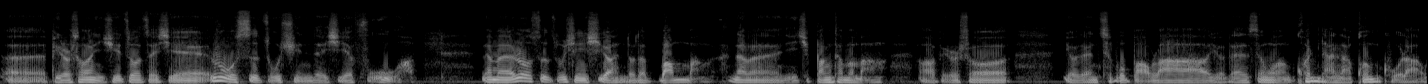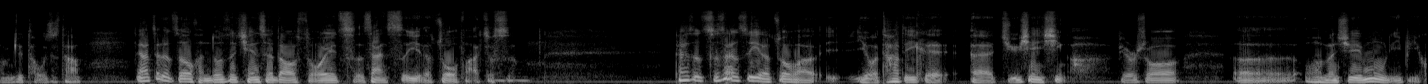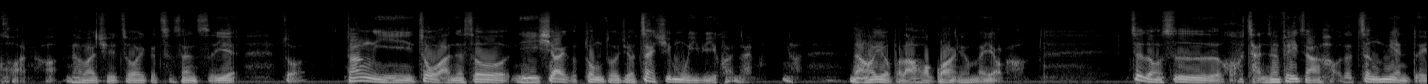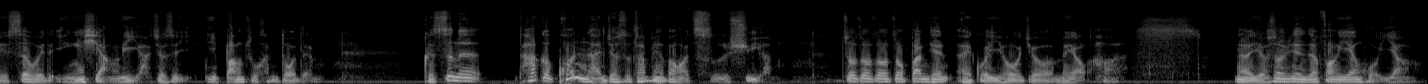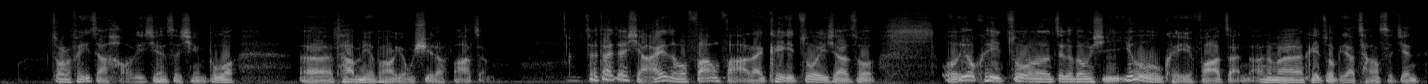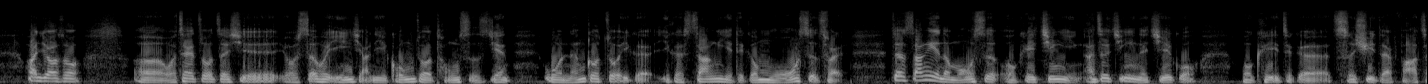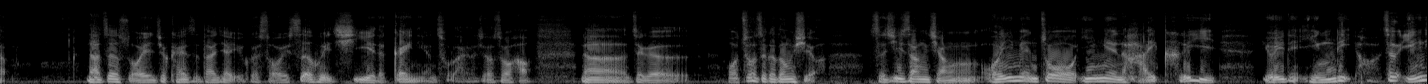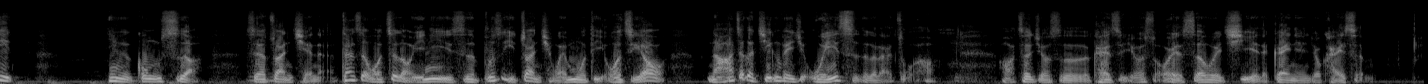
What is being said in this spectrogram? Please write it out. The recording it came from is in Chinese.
呃，比如说你去做这些弱势族群的一些服务啊。那么弱势族群需要很多的帮忙，那么你去帮他们忙啊，比如说有人吃不饱啦，有的人生活困难啦、困苦啦，我们就投资他。那这个时候很多是牵涉到所谓慈善事业的做法，就是，但是慈善事业的做法有它的一个呃局限性啊，比如说呃我们去募一笔款啊，那么去做一个慈善事业做。当你做完的时候，你下一个动作就再去募一笔款来啊，然后又把它花光，又没有了。这种是产生非常好的正面对社会的影响力啊，就是你帮助很多人。可是呢，它个困难就是它没有办法持续啊，做做做做半天，哎，过以后就没有了哈。那有时候变成放烟火一样，做了非常好的一件事情，不过。呃，它没有办法永续的发展，所以大家想，还有，什么方法来可以做一下说，我又可以做了这个东西，又可以发展了，那么可以做比较长时间。换句话说，呃，我在做这些有社会影响力工作同时间，我能够做一个一个商业的一个模式出来。这商业的模式我可以经营，啊，这个经营的结果我可以这个持续在发展。那这所谓就开始，大家有个所谓社会企业的概念出来了，就是说好，那这个我做这个东西啊，实际上讲，我一面做一面还可以有一点盈利哈。这个盈利，因为公司啊是要赚钱的，但是我这种盈利是不是以赚钱为目的？我只要拿这个经费去维持这个来做哈，好，这就是开始有所谓社会企业的概念就开始了。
